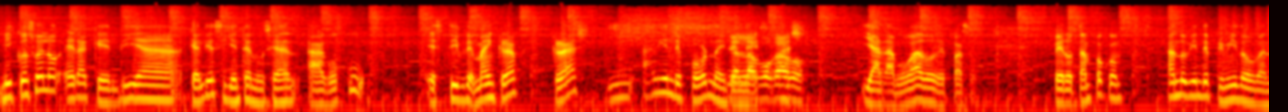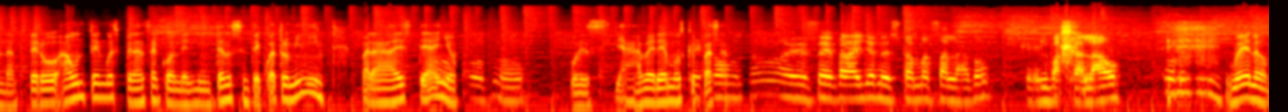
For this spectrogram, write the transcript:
Mi consuelo era que el día que al día siguiente anunciaran a Goku. Steve de Minecraft, Crash y alguien de Fortnite. Y al abogado. y al abogado de paso. Pero tampoco. Ando bien deprimido, banda, pero aún tengo esperanza con el Nintendo 64 Mini para este año. Pues, pues ya veremos qué pasa. ese Brian está más salado que el bacalao. bueno,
